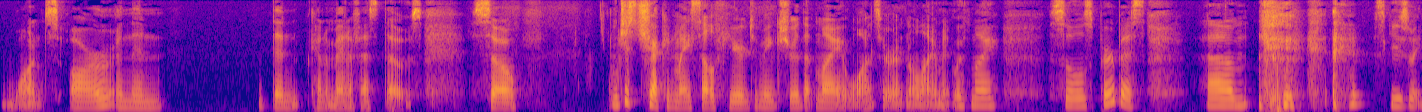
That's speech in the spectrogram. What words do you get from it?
wants are and then then kind of manifest those. So I'm just checking myself here to make sure that my wants are in alignment with my soul's purpose. Um, excuse me.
